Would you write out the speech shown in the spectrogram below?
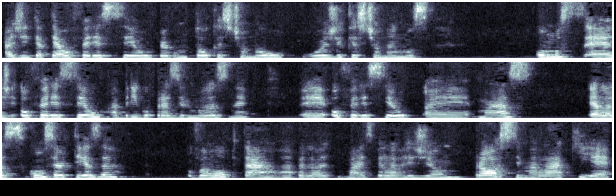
a gente até ofereceu, perguntou, questionou, hoje questionamos como é, ofereceu abrigo para as irmãs, né? É, ofereceu, é, mas elas com certeza vão optar pela, mais pela região próxima lá, que é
